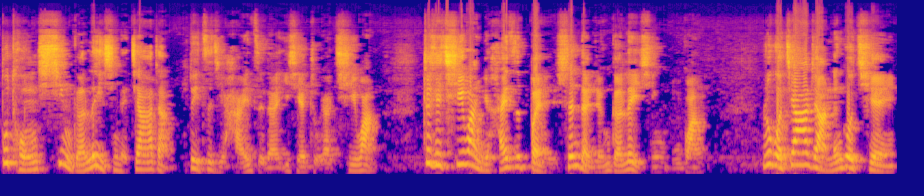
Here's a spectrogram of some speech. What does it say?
不同性格类型的家长对自己孩子的一些主要期望。这些期望与孩子本身的人格类型无关。如果家长能够潜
